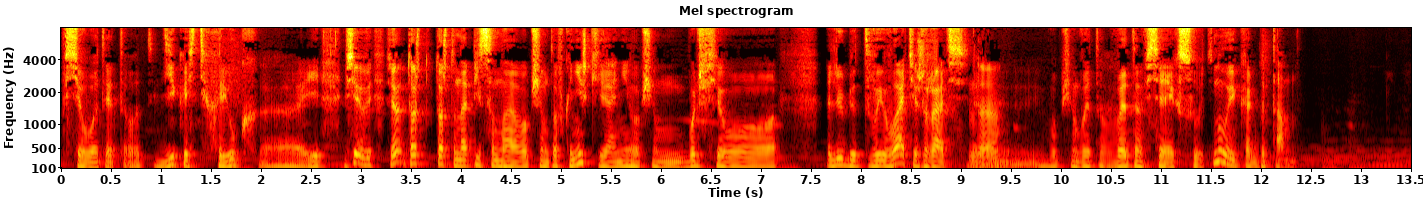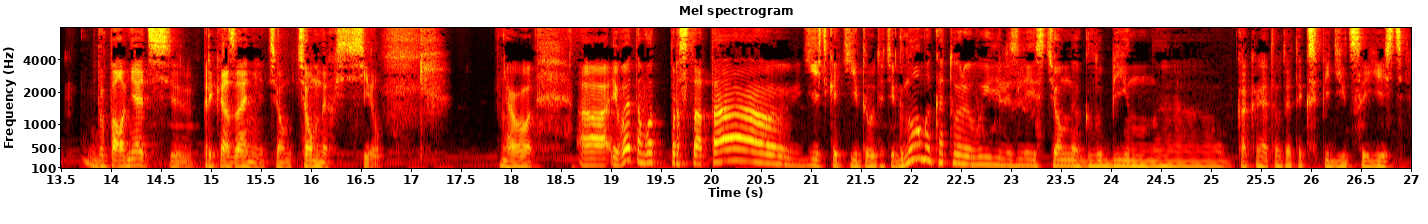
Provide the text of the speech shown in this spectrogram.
все вот это вот дикость, хрюк э, и все, все то, что, то, что написано, в общем-то, в книжке, они, в общем, больше всего любят воевать и жрать. Да. В общем, в этом, в этом вся их суть. Ну и как бы там выполнять приказания тем, темных сил. Вот. А, и в этом вот простота, есть какие-то вот эти гномы, которые вылезли из темных глубин, э, какая-то вот эта экспедиция есть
